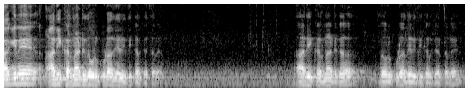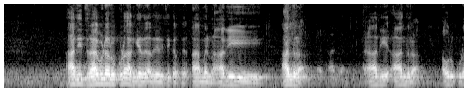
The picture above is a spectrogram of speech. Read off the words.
ಹಾಗೆಯೇ ಆದಿ ಕರ್ನಾಟಕದವರು ಕೂಡ ಅದೇ ರೀತಿ ಕರ್ಕೋತಾರೆ ಆದಿ ಕರ್ನಾಟಕದವರು ಕೂಡ ಅದೇ ರೀತಿ ಕರ್ಕೋತಾರೆ ಆದಿ ದ್ರಾವಿಡರು ಕೂಡ ಹಂಗೆ ಅದೇ ರೀತಿ ಕರ್ಕ, ಆಮೇಲೆ ಆದಿ ಆಂಧ್ರ. ಆದಿ ಆಂಧ್ರ ಅವರು ಕೂಡ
